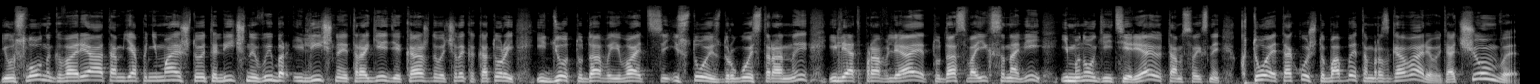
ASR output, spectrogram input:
И, условно говоря, там я понимаю, что это личный выбор и личная трагедия каждого человека, который идет туда воевать и с той, и с другой стороны, или отправляет туда своих сыновей. И много многие теряют там своих сыновей. Кто я такой, чтобы об этом разговаривать? О чем вы?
